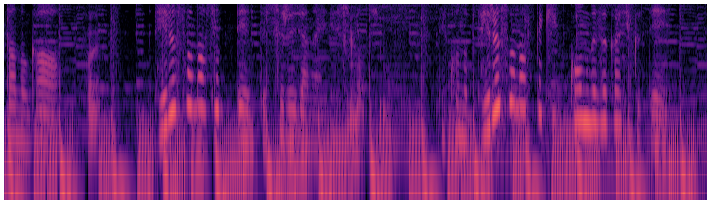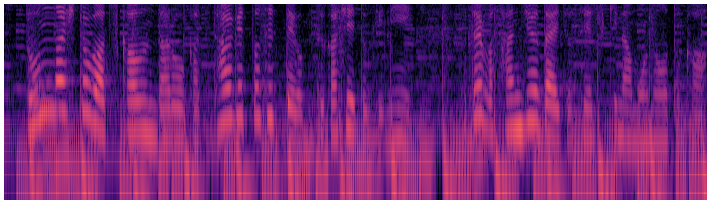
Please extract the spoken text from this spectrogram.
たのがはい。ペルソナ設定ってするじゃないですか。しますします。でこのペルソナって結構難しくてどんな人が使うんだろうかってターゲット設定が難しい時に例えば30代女性好きなものとか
